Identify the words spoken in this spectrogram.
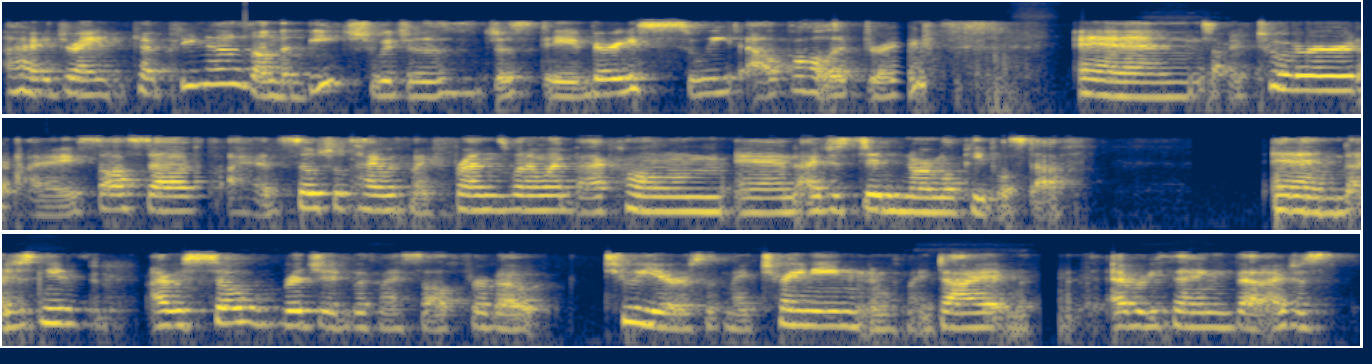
I drank caipirinhas on the beach, which is just a very sweet alcoholic drink and I toured, I saw stuff, I had social time with my friends when I went back home, and I just did normal people stuff. And I just needed, I was so rigid with myself for about two years with my training and with my diet and with, everything that I just,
